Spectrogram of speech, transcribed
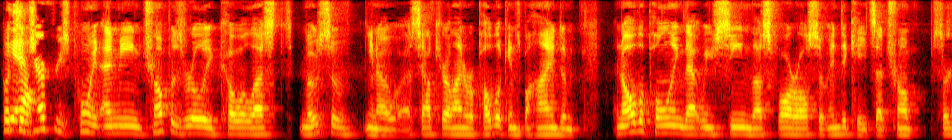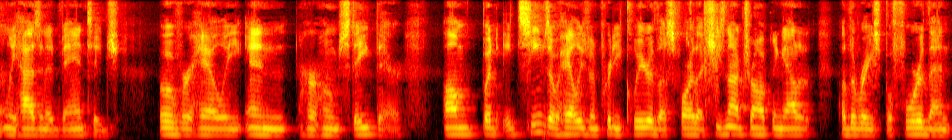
But Yeah. to Jeffrey's point, I mean, Trump has really coalesced most of you know uh, South Carolina Republicans behind him, and all the polling that we've seen thus far also indicates that Trump certainly has an advantage over Haley in her home state there. Um, but it seems though Haley's been pretty clear thus far that she's not dropping out of the race before then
